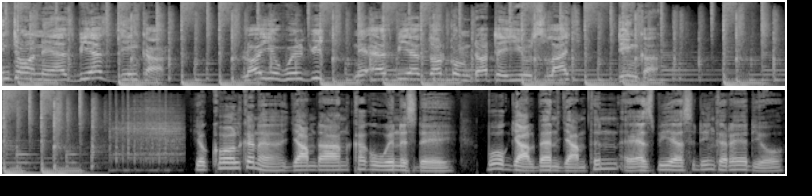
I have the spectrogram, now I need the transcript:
into ne SBS Dinka. Lawyer will get ne sbs.com.au slash dinka. Yo call kana jam dan kaku Wednesday. Bok jal ben jam tin e SBS Dinka Radio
